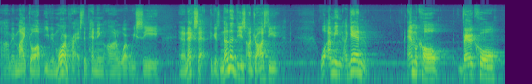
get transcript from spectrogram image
Um, it might go up even more in price depending on what we see in the next set because none of these are draws. The, well, I mean, again, Emrakul, very cool.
